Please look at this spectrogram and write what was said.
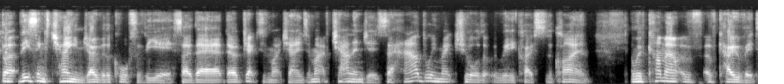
but these things change over the course of the year so their their objectives might change they might have challenges. So how do we make sure that we're really close to the client? And we've come out of, of covid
